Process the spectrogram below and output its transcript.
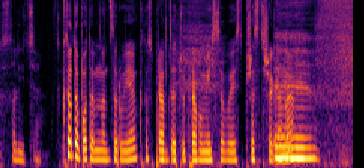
stolicy. Kto to potem nadzoruje? Kto sprawdza, czy prawo miejscowe jest przestrzegane? E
